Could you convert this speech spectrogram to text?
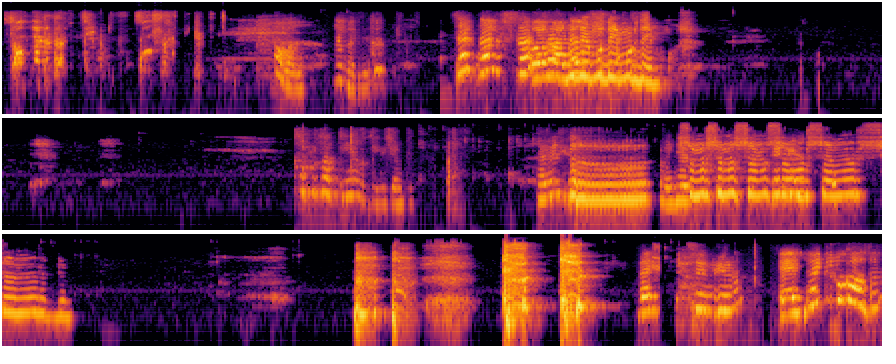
Son dakika. Tamam. Demedim. Sen neredesin sen? Buradayım buradayım buradayım. Kapı taktiği nasıl gireceğim? Evet. Sömür sömür sömür sömür sömür sömürdüm. Sömürüyorum. Eee yine bir ok aldım.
